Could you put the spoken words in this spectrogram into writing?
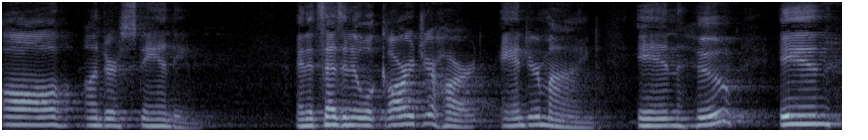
all understanding. And it says, and it will guard your heart and your mind in who? In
